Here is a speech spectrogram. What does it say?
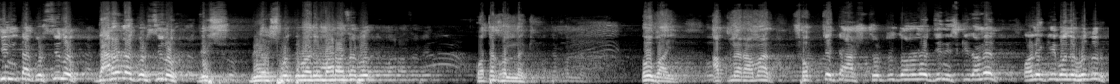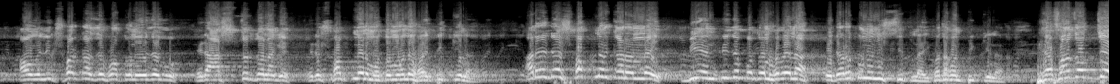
চিন্তা করছিল, ধারণা করছিল যে বৃহস্পতিবারে মারা যাবে? কথা কন নাকি? ও ভাই আপনার আমার সবচেয়ে আশ্চর্য ধরনের জিনিস কি জানেন? অনেকেই বলে, হুজুর, আওয়ামী লীগ সরকার যে পতন হয়ে যাব, এটা আশ্চর্য লাগে। এটা স্বপ্নের মতো মনে হয়, ঠিক কিনা? আরে, এটা স্বপ্নের কারণ নাই। বিএনপি যে পতন হবে না, এটারও কোনো নিশ্চিত নাই। কথা কোন ঠিক কিনা? হেফাজত যে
